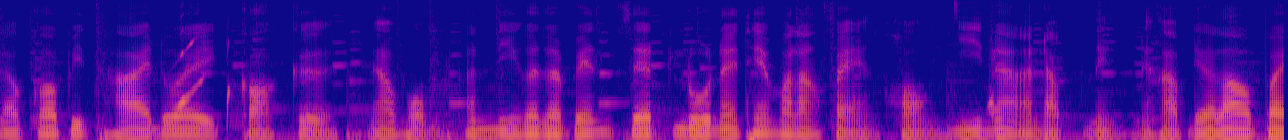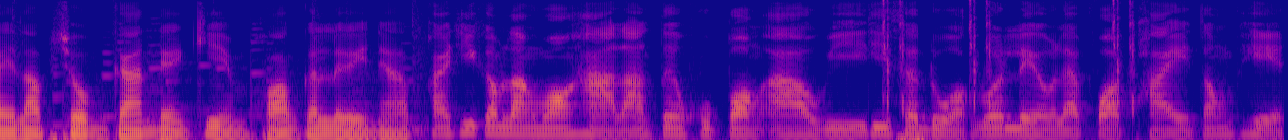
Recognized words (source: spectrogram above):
แล้วก็ปิดท้ายด้วยเกาะเกิดนะครับผม อันนี้ก็จะเป็นเซตรูนไอเทมพลังแฝงของยีน่าอันดับหนึ่งนะครับ เดี๋ยวเราไปรับชมการเดินเกมพร้อมกันเลยนะครับ ใครที่กำลังมองหาร้านเติมคูปอง RV ที่สะดวกรวดเร็วและปลอดภัยต้องเพจ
